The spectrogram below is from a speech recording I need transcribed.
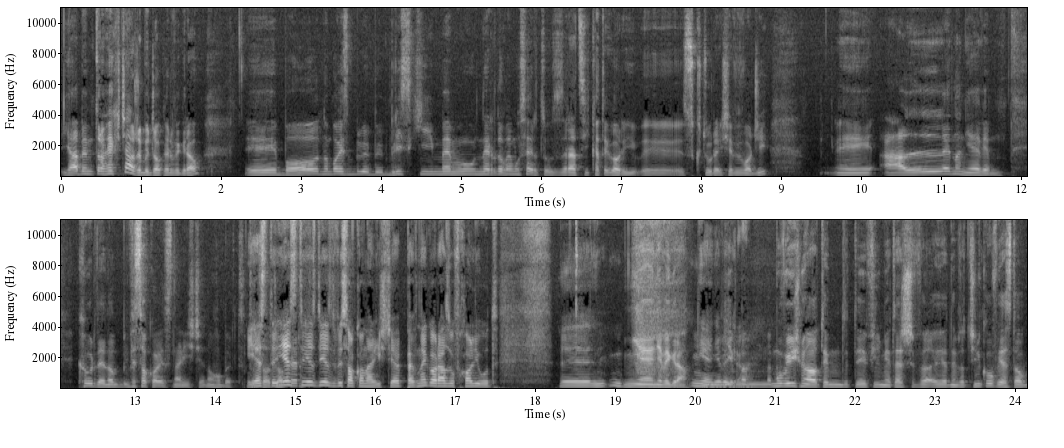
Ja bym trochę chciał, żeby Joker wygrał, bo, no bo jest bl- bl- bliski memu nerdowemu sercu z racji kategorii, yy, z której się wywodzi. Yy, ale no nie wiem. Kurde, no wysoko jest na liście, no Hubert. Jest, co, jest, jest, jest wysoko na liście. Pewnego razu w Hollywood y, Nie, nie wygra. Nie, nie wygra. Mówiliśmy o tym y, filmie też w jednym z odcinków. Jest to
